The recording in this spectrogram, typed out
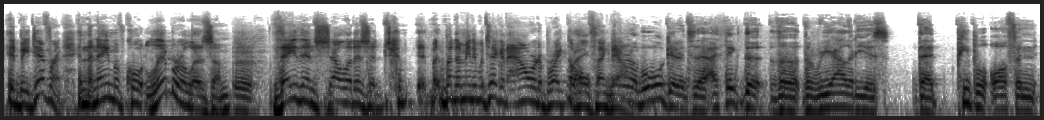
it'd be different. In the name of, quote, liberalism, mm. they then sell it as a... But, but, I mean, it would take an hour to break the right. whole thing down. No, no, but we'll get into that. I think the, the, the reality is that people often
